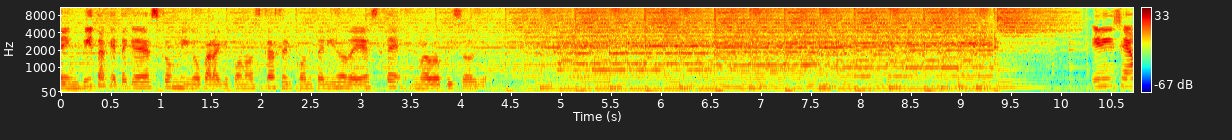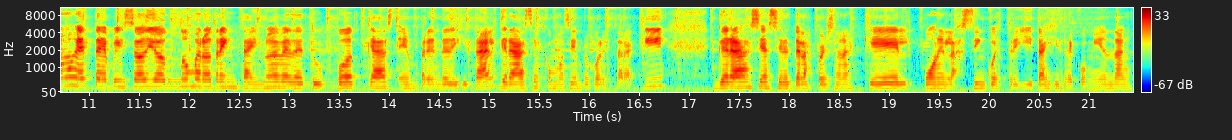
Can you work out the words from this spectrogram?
Te invito a que te quedes conmigo para que conozcas el contenido de este nuevo episodio. Iniciamos este episodio número 39 de tu podcast Emprende Digital. Gracias como siempre por estar aquí. Gracias si eres de las personas que ponen las cinco estrellitas y recomiendan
